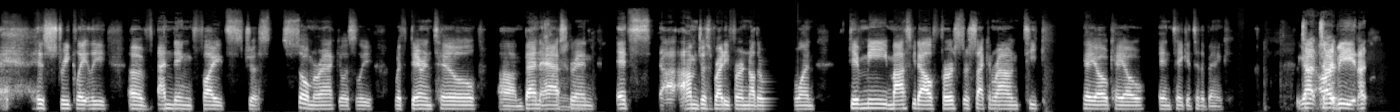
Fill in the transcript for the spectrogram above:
his streak lately of ending fights just so miraculously with Darren Till, um, Ben Askren. It's I'm just ready for another one. Give me Masvidal first or second round TKO KO and take it to the bank. We got Ty, Ty B.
